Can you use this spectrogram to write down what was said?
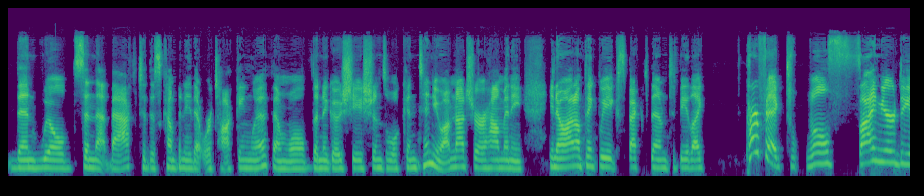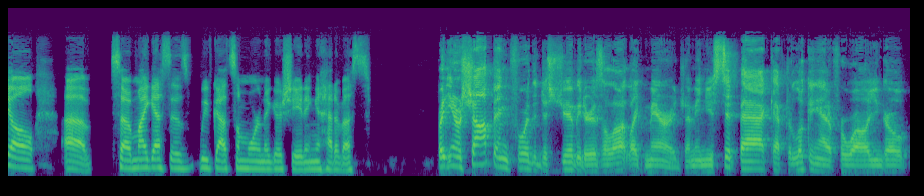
then we'll send that back to this company that we're talking with and we'll the negotiations will continue i'm not sure how many you know i don't think we expect them to be like perfect we'll sign your deal uh, so my guess is we've got some more negotiating ahead of us But you know, shopping for the distributor is a lot like marriage. I mean, you sit back after looking at it for a while, you go,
